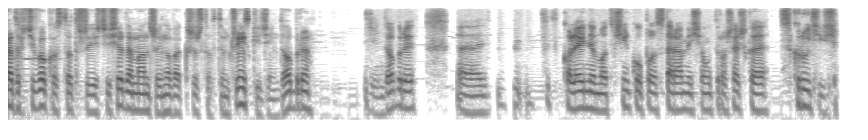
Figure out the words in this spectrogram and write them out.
Kadr Ciwoko 137, Andrzej Nowak, Krzysztof Tymczyński. Dzień dobry. Dzień dobry. E, w kolejnym odcinku postaramy się troszeczkę skrócić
